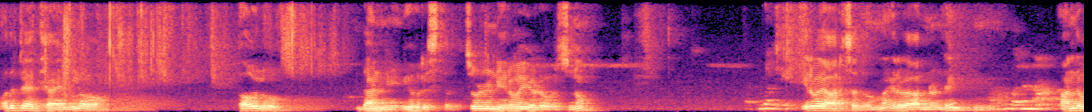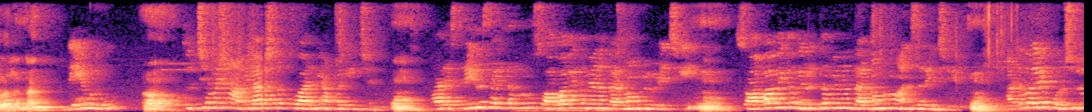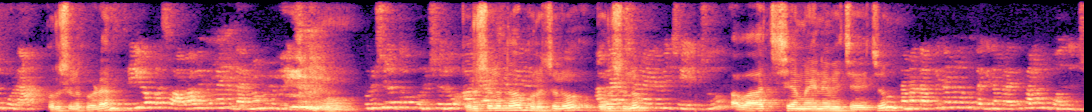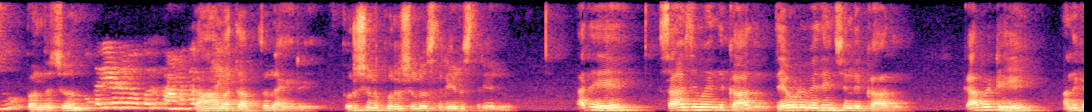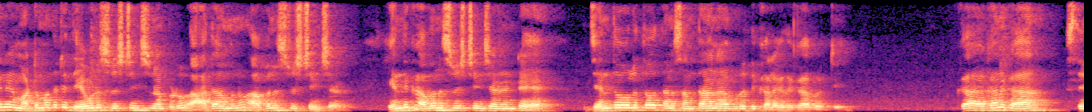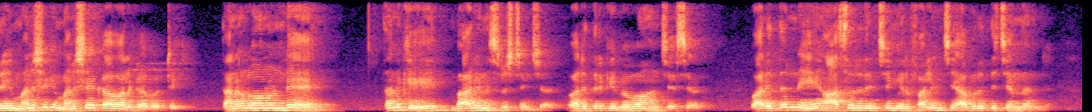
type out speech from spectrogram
మొదటి అధ్యాయంలో పౌలు దాన్ని వివరిస్తాడు. చూడండి ఇరవై ఏడవ వచనం. ఇరవై ఆరు చదవమ్మా ఇరవై ఆరు నుండి. అందువలన అందువలన దేవుడు ఆ, తుచ్చమైన అభిలాషలకు వారిని అప్పగించాడు. ఉమ్, వారి స్త్రీలు సైతము స్వాభావికమైన ధర్మమును విడిచి ఉమ్, స్వాభావిక విరుద్ధమైన ధర్మమును అనుసరించి ఉమ్. అటువలే పురుషులు కూడా పురుషులు కూడా స్త్రీ యొక్క స్వాభావికమైన ధర్మమును విడిచి ఉమ్, పురుషులతో పురుషులు పురుషులతో పురుషులు పురుషులు అవాచ్యమైనవి చేయొచ్చు తమ పొందుచు కామతప్తులైరి. పురుషులు పురుషులు స్త్రీలు స్త్రీలు. అది సహజమైనది కాదు దేవుడు విధించింది కాదు. కాబట్టి అందుకనే మొట్టమొదటి దేవుడు సృష్టించినప్పుడు ఆదామును అవను సృష్టించాడు. ఎందుకు అవను సృష్టించాడంటే జంతువులతో తన సంతానాభివృద్ధి కలగదు కాబట్టి. క- కనుక స్త్రీ మనిషికి మనిషే కావాలి కాబట్టి. తనలో నుండే తనకి భార్యను సృష్టించాడు. వారిద్దరికి వివాహం చేశాడు. వారిద్దరిని ఆశీర్వదించి మీరు ఫలించి అభివృద్ధి చెందండి.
